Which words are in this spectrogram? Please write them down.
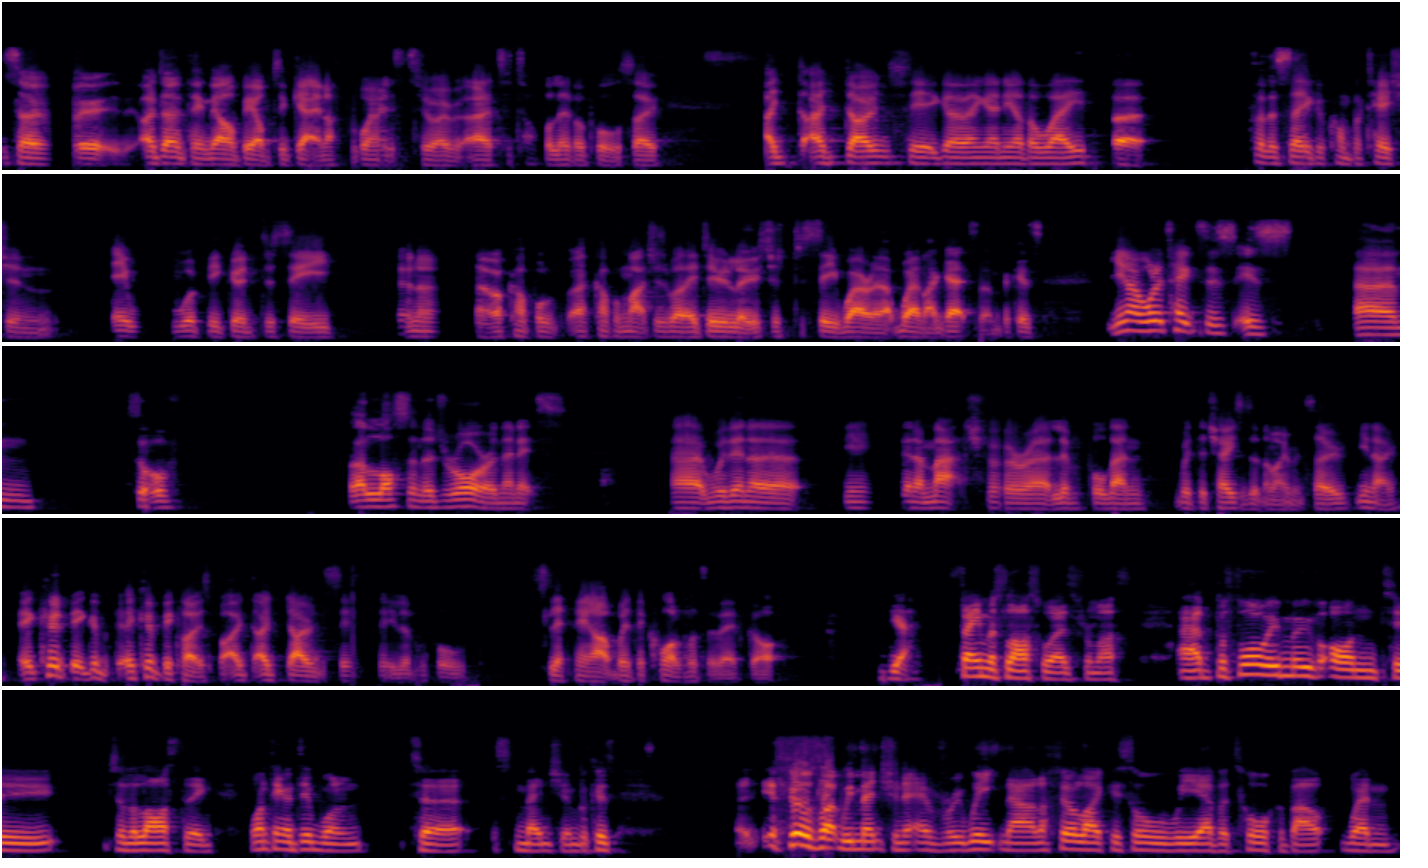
so I don't think they'll be able to get enough points to uh, to topple Liverpool. So I, I don't see it going any other way. But for the sake of competition, it would be good to see you know, a couple a couple matches where they do lose, just to see where that where that gets them. Because you know what it takes is is um, sort of a loss and a draw, and then it's uh, within a in a match for uh, Liverpool then with the chasers at the moment. So you know it could be it could be close, but I, I don't see Liverpool slipping up with the quality they've got. Yeah, famous last words from us. Uh, before we move on to to the last thing, one thing I did want to mention because it feels like we mention it every week now, and I feel like it's all we ever talk about when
